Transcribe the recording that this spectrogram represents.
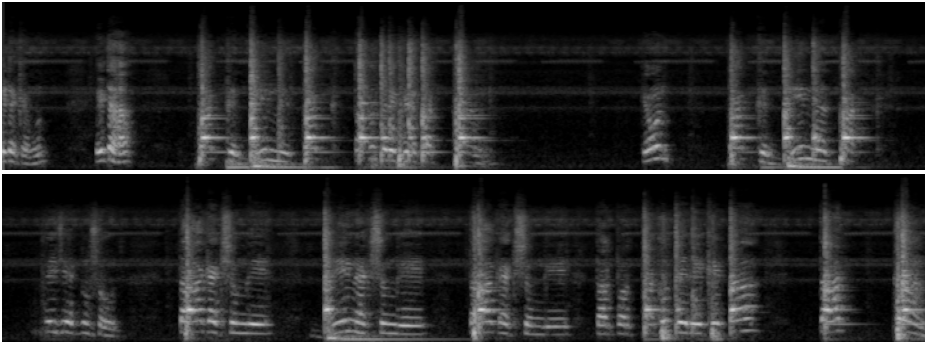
এটা কেমন? এটা তাক দিন তাক তাকতে রেখেটা তাক কেমন? তাক দিন তাক। এই যে একদম সহজ। তাক একসঙ্গে, দিন একসঙ্গে, তাক একসঙ্গে, তারপর তাকতে রেখেটা তাক, কান।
